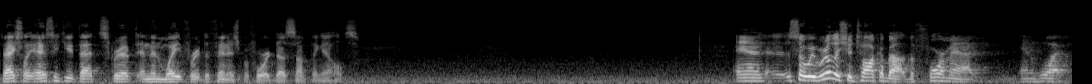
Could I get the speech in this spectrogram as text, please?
to actually execute that script and then wait for it to finish before it does something else. And uh, so we really should talk about the format and what,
